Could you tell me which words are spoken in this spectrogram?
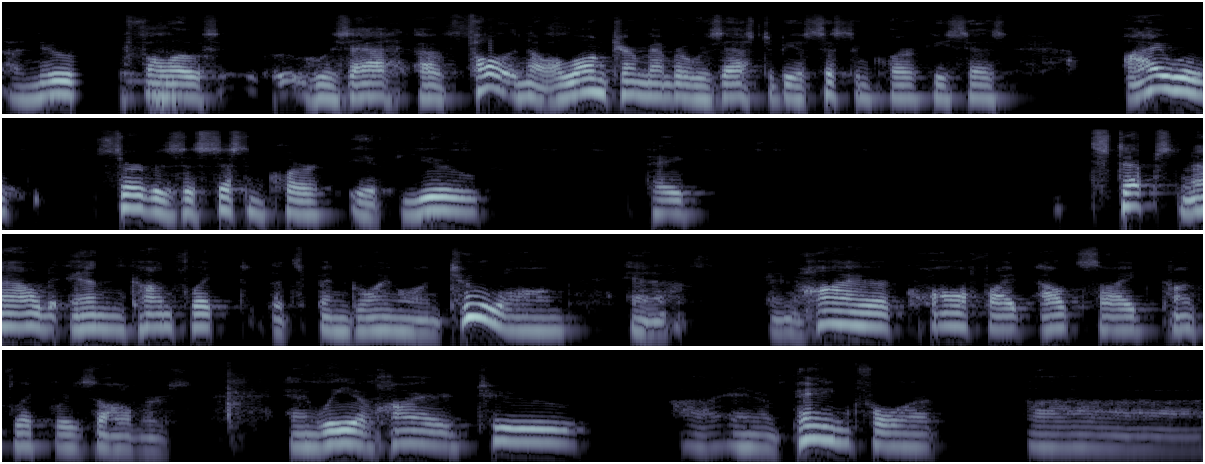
a new fellow who was a fellow, no, a long-term member was asked to be assistant clerk. He says, I will serve as assistant clerk if you take steps now to end conflict that's been going on too long and, and hire qualified outside conflict resolvers. And we have hired two uh, and are paying for uh,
